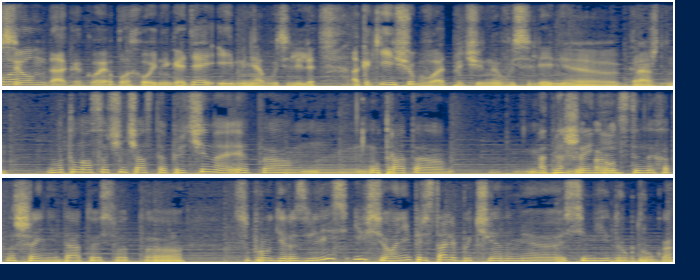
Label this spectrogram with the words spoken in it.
всем, да, какой я плохой негодяй, и меня выселили. А какие еще бывают причины выселения граждан? Ну, Вот у нас очень частая причина это утрата Отношений. родственных отношений, да, то есть вот э, супруги развелись и все, они перестали быть членами семьи друг друга.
